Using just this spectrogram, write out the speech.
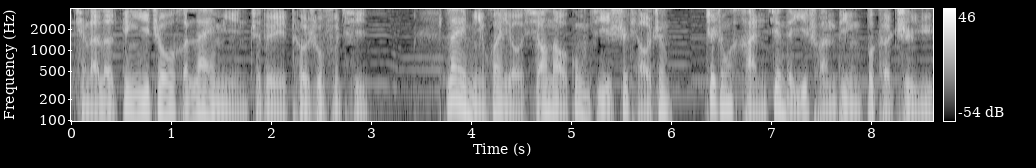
请来了丁一舟和赖敏这对特殊夫妻。赖敏患有小脑共济失调症。这种罕见的遗传病不可治愈，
